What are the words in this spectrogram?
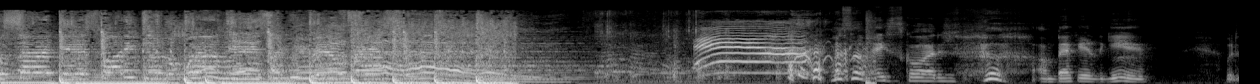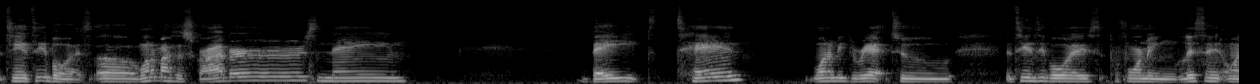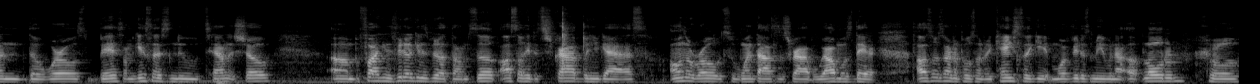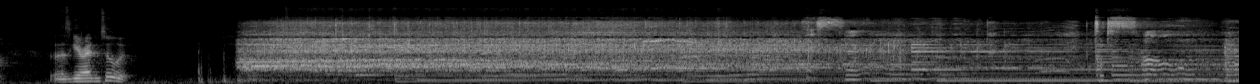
a circus, party till the world ends like we real friends. What's up, AC Squad? It's just- I'm back at it again with the TNT boys. Uh, one of my subscribers named Babe Ten wanted me to react to the TNT boys performing "Listen" on the world's best. I'm guessing that's a new talent show. Um, before I get this video, give this video a thumbs up. Also, hit the subscribe button, you guys. On the road to 1,000 subscribers. We're almost there. Also, starting to post notifications to get more videos of me when I upload them. So, let's get right into it. Song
